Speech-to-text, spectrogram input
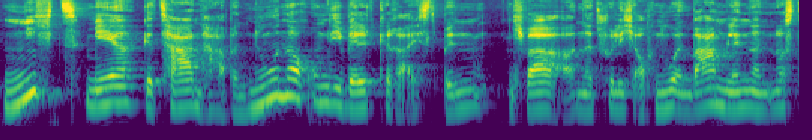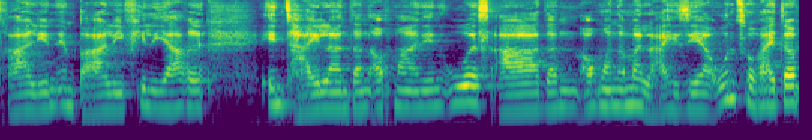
nichts mehr getan habe, nur noch um die Welt gereist bin, ich war natürlich auch nur in warmen Ländern, in Australien, in Bali, viele Jahre in Thailand, dann auch mal in den USA, dann auch mal nach Malaysia und so weiter.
